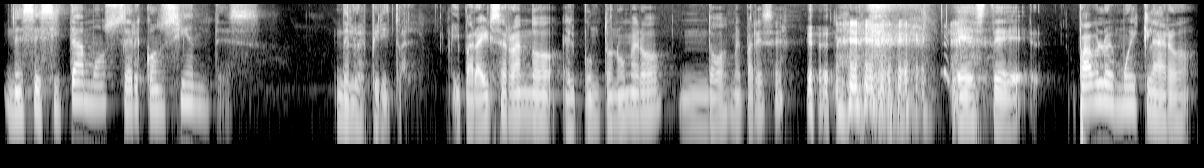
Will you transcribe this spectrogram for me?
necesitamos ser conscientes de lo espiritual. Y para ir cerrando el punto número dos, me parece, este, Pablo es muy claro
